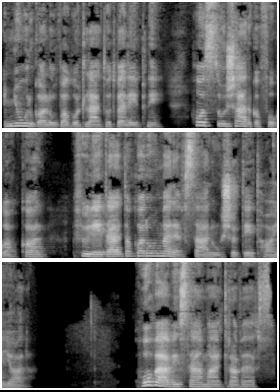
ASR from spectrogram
nyurga lovagot látott belépni, hosszú sárga fogakkal, fülét eltakaró merev szálú sötét hajjal. Hová viszel, Maltravers?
